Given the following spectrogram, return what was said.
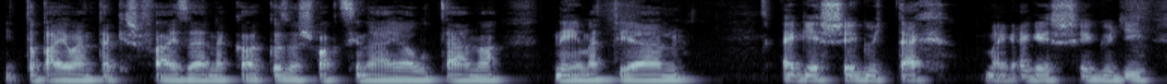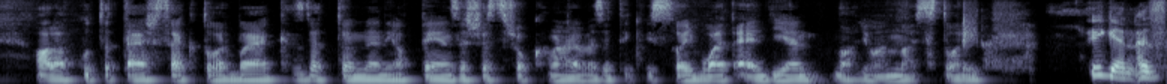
itt a BioNTech és Pfizernek a közös vakcinája utána német ilyen egészségügytech meg egészségügyi alapkutatás szektorba elkezdett tömleni a pénz, és ezt sokan arra vezetik vissza, hogy volt egy ilyen nagyon nagy sztori. Igen, ez,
